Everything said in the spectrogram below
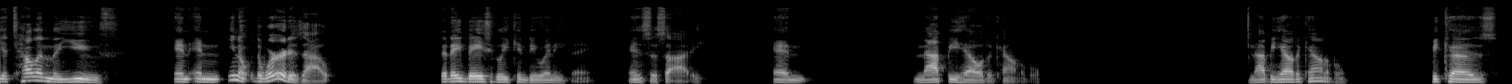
you're telling the youth and and you know the word is out that they basically can do anything in society and not be held accountable. Not be held accountable. Because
